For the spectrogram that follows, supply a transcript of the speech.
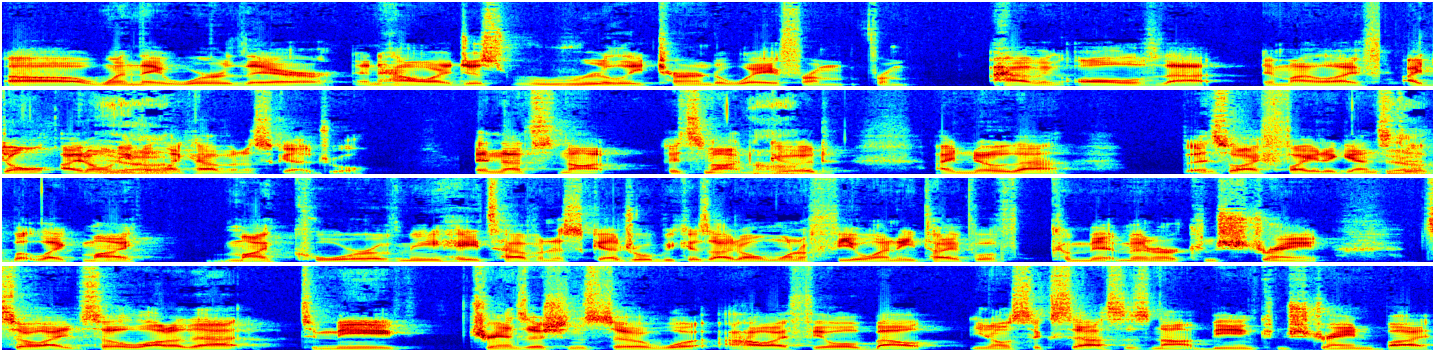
uh, when they were there and how I just really turned away from from having all of that in my life. I don't I don't yeah. even like having a schedule. And that's not it's not uh-huh. good. I know that. And so I fight against yeah. it, but like my my core of me hates having a schedule because I don't want to feel any type of commitment or constraint. So I so a lot of that to me transitions to what how I feel about you know success is not being constrained by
